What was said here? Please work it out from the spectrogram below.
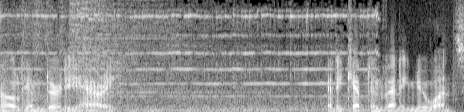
Called him Dirty Harry. And he kept inventing new ones.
